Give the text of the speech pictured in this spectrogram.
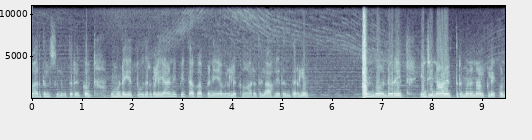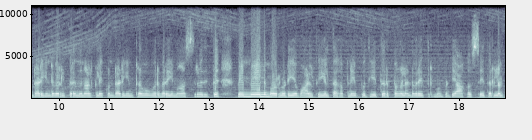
ஆறுதல் சொல்வதற்கும் உம்முடைய தூதர்களை அனுப்பி தகப்பனை அவர்களுக்கு ஆறுதலாக இருந்தர்களும் அன்பாண்டவரே இன்றைய நாளில் திருமண நாட்களை கொண்டாடுகின்றவர்கள் பிறந்த நாட்களை கொண்டாடுகின்ற ஒவ்வொருவரையும் ஆசிர்வதித்து மென்மேலும் அவர்களுடைய வாழ்க்கையில் தகப்பனை புதிய திருப்பங்கள் ஆண்டவரை திரும்பப்படியாக செய்தரலாம்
